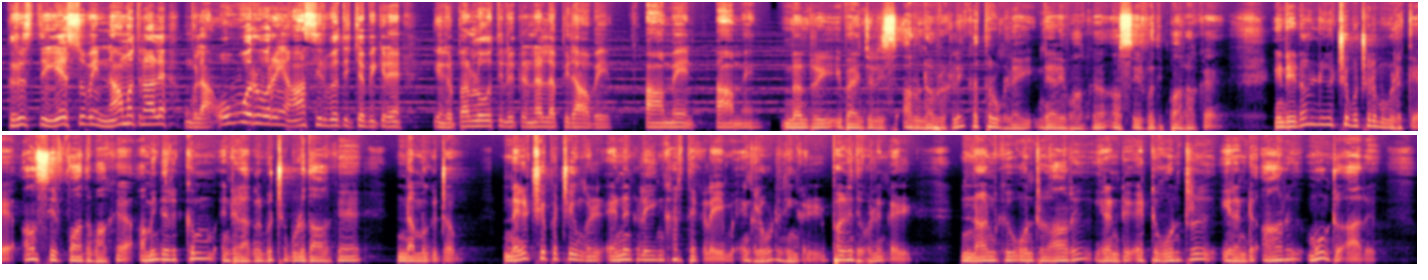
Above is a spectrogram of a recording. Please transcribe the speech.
کےسو نامتی وہ آشیو چبھیرے پر لوگ نل پے آمین آمین نن ابنجلی ارنگ نا آشیو نکل آشیواد امید مجھے نمبر نیو کمپنی پکڑ نو آر آر موجود آج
